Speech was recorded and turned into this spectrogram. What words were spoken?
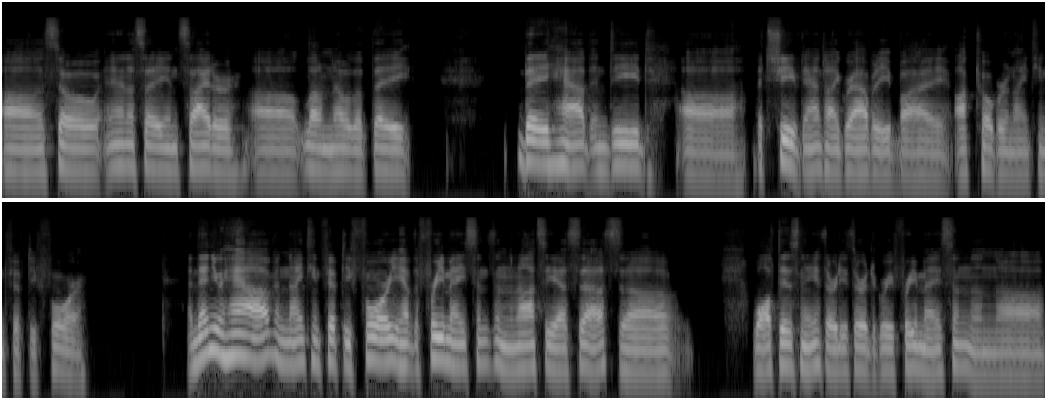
Uh, so NSA insider uh, let them know that they they had indeed uh, achieved anti gravity by October 1954. And then you have in 1954, you have the Freemasons and the Nazi SS. Uh, Walt Disney, 33rd degree Freemason, and uh,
